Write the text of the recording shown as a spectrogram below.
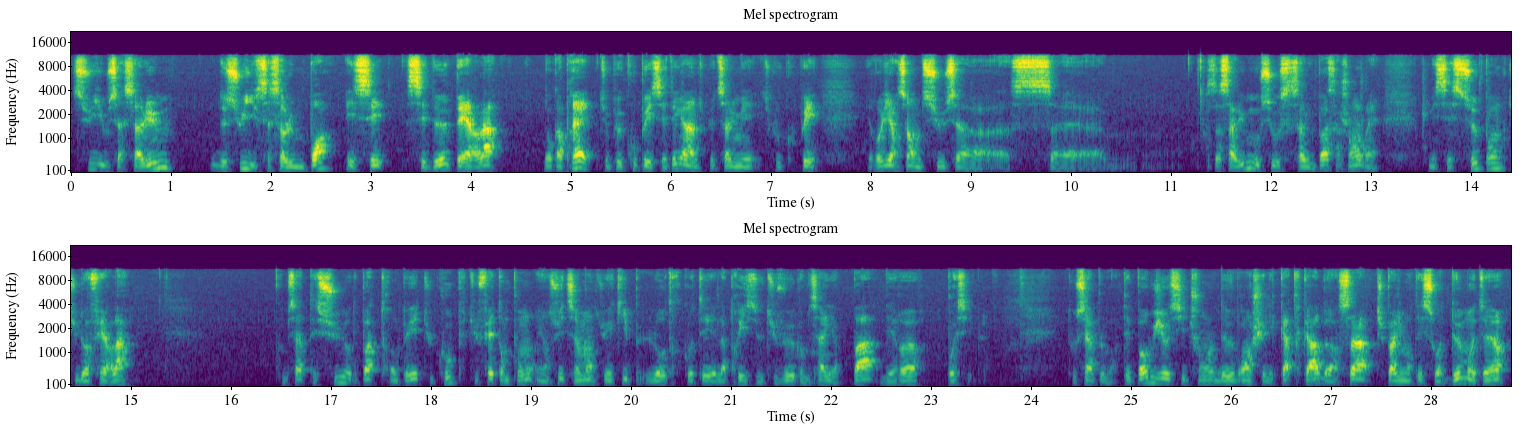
celui où ça s'allume, de où ça s'allume pas, et c'est ces deux paires-là. Donc après, tu peux couper, c'est égal, tu peux s'allumer, tu peux couper relier ensemble si ça, ça, ça s'allume ou si ça s'allume pas, ça change rien. Mais c'est ce pont que tu dois faire là. Comme ça, tu es sûr de ne pas te tromper, tu coupes, tu fais ton pont, et ensuite seulement tu équipes l'autre côté, la prise que tu veux, comme ça il n'y a pas d'erreur possible. Tout simplement. Tu n'es pas obligé aussi de, de, brancher les quatre câbles, alors ça, tu peux alimenter soit deux moteurs,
